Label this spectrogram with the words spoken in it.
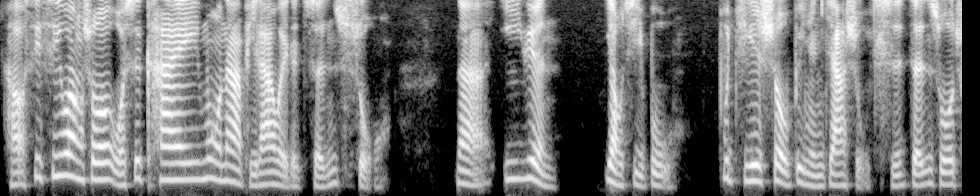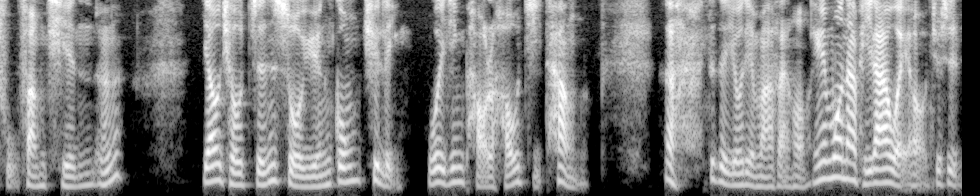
好，C C 旺说我是开莫纳皮拉韦的诊所，那医院药剂部不接受病人家属持诊所处方签，嗯，要求诊所员工去领，我已经跑了好几趟了。啊，这个有点麻烦哦，因为莫纳皮拉韦哦，就是，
